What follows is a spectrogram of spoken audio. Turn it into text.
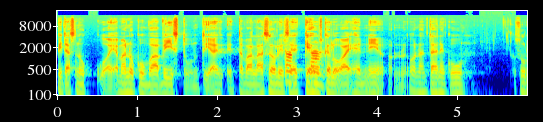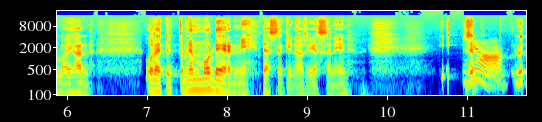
pitäisi nukkua, ja mä nukun vaan viisi tuntia. Että tavallaan se oli Totta. se kehuskeluaihe, niin onhan tämä niin kuin, sulla ihan, olet nyt tämmöinen moderni tässäkin asiassa, niin se, Joo. Nyt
